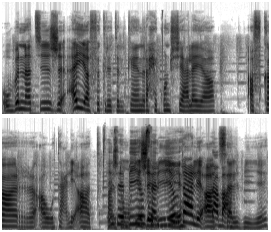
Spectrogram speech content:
وبالنتيجة أي فكرة كان رح يكون في عليها أفكار أو تعليقات إيجابية, إيجابية وتعليقات طبعا. سلبية.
